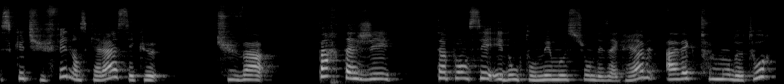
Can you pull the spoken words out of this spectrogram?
ce que tu fais dans ce cas-là, c'est que tu vas partager ta pensée et donc ton émotion désagréable avec tout le monde autour,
